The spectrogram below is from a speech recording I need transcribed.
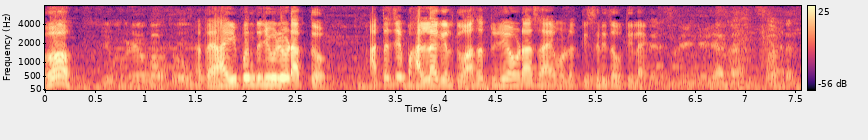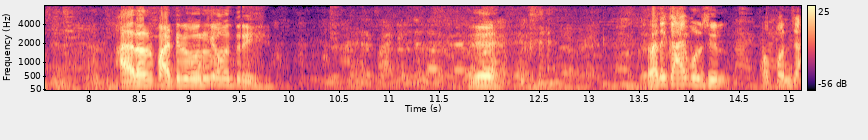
हो. आता हा ही पण तुझी व्हिडिओ टाकतो. आता जे भालला गेल तू असं तुझ्या एवढाच आहे म्हणलं तिसरी चौथीला आहे. आर आर पाटील बोलू मुख्यमंत्री. हे. राणी काय बोलशील? पप्पांच्या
